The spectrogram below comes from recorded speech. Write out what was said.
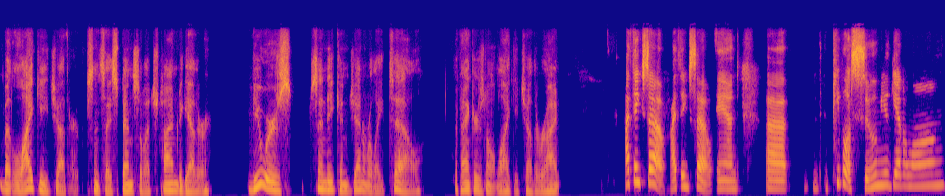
but like each other since they spend so much time together. Viewers, Cindy, can generally tell if anchors don't like each other, right? I think so. I think so. And uh, people assume you get along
